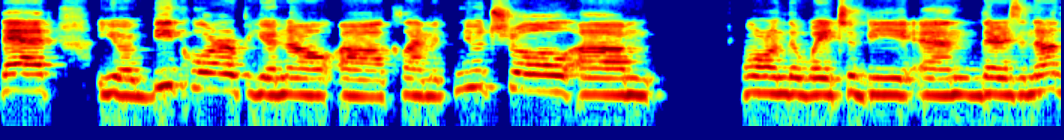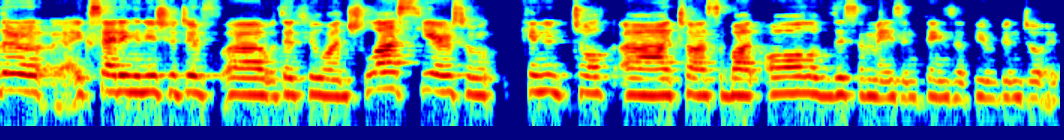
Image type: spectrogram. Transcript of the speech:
that. You're B Corp, you're now uh, climate neutral. Um, or on the way to be. And there is another exciting initiative uh, that you launched last year. So can you talk uh, to us about all of these amazing things that you've been doing?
